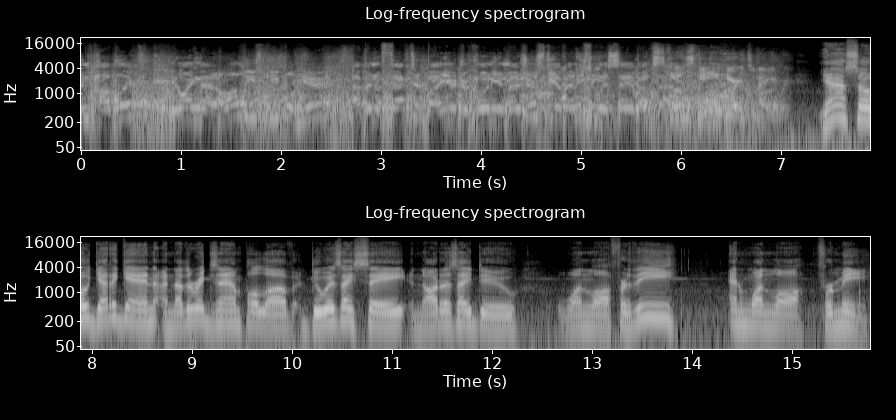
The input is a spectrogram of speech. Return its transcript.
in public, knowing that all these people here have been affected by your draconian measures. Do you have anything to say about Excuse that? me. Here tonight. Yeah, so yet again, another example of do as I say, not as I do one law for thee and one law for me.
